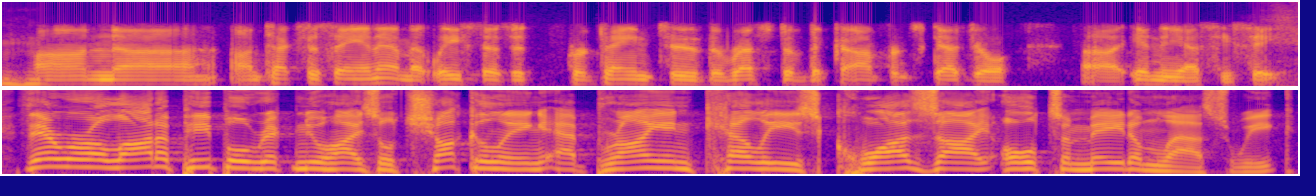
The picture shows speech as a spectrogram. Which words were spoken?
Mm-hmm. on uh, on Texas A&M, at least as it pertained to the rest of the conference schedule uh, in the SEC. There were a lot of people, Rick Neuheisel, chuckling at Brian Kelly's quasi ultimatum last week.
